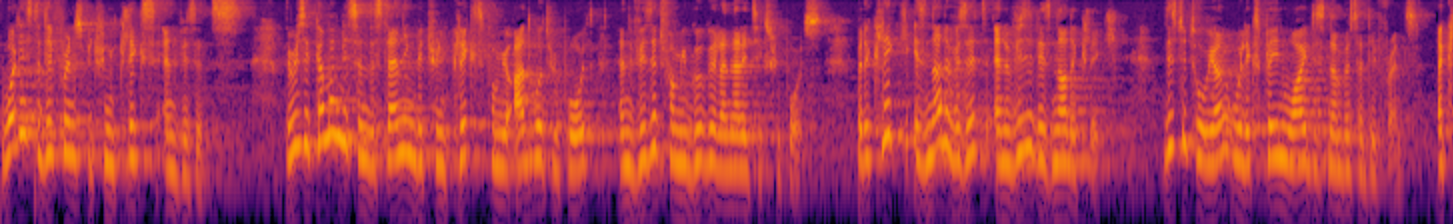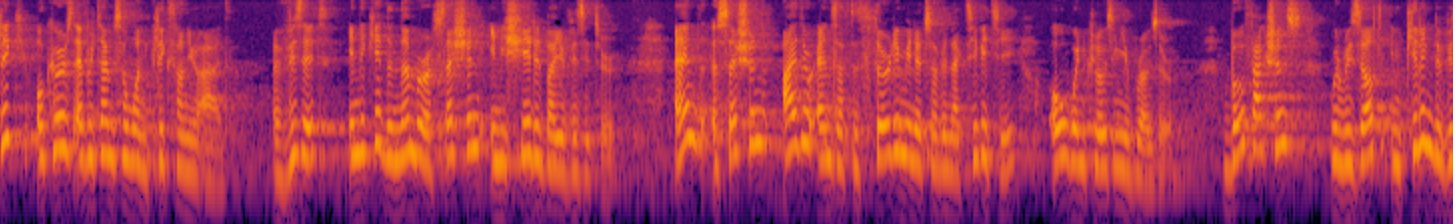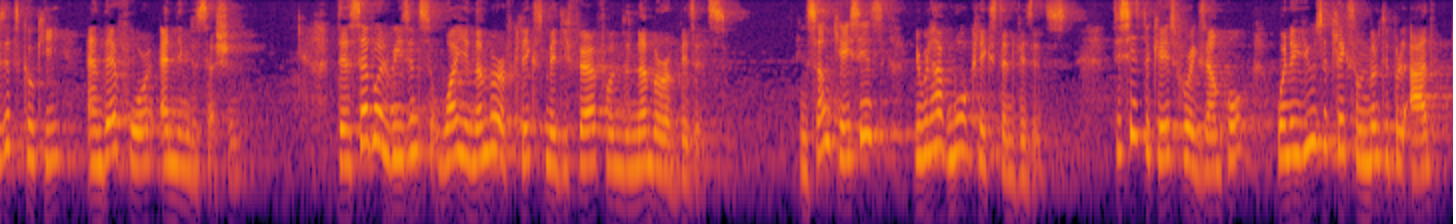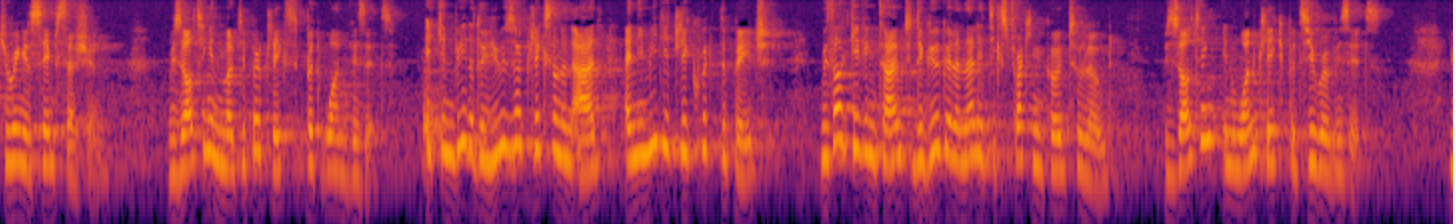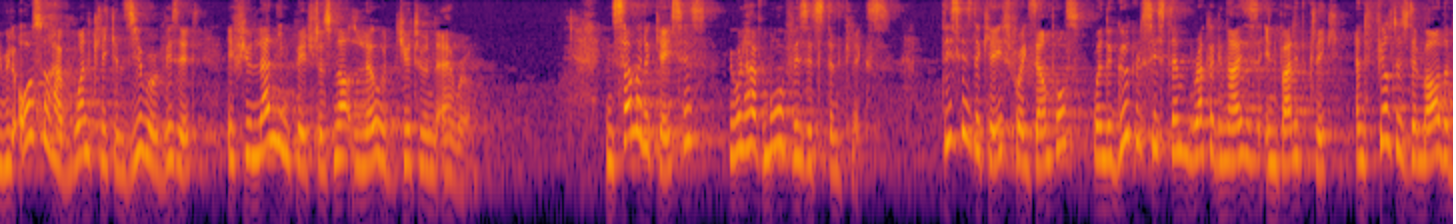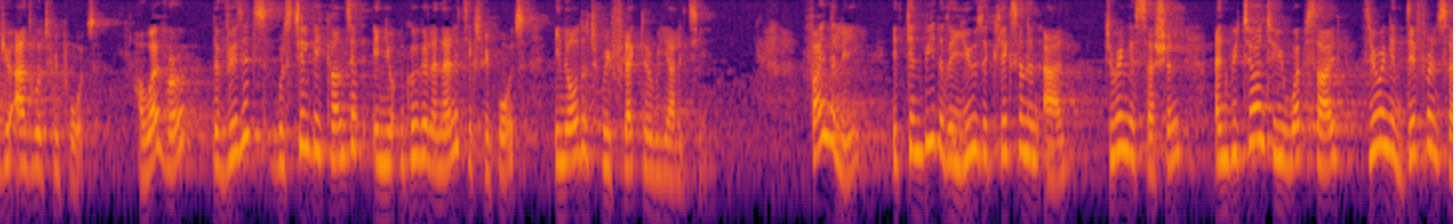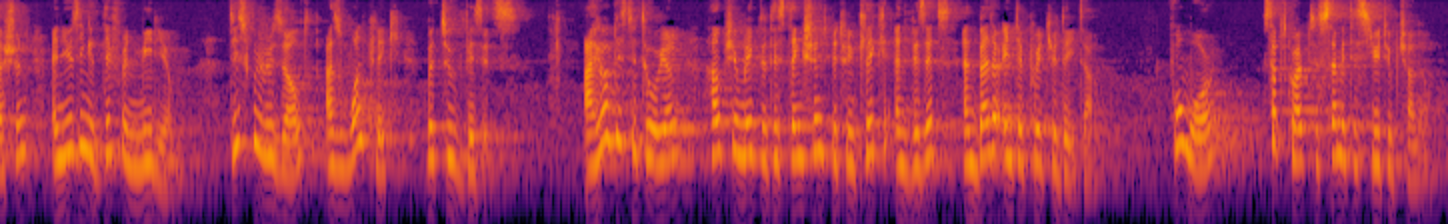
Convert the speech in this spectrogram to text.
What is the difference between clicks and visits? There is a common misunderstanding between clicks from your AdWords report and visits from your Google Analytics reports. But a click is not a visit and a visit is not a click. This tutorial will explain why these numbers are different. A click occurs every time someone clicks on your ad. A visit indicates the number of sessions initiated by a visitor. And a session either ends after 30 minutes of an activity or when closing your browser. Both actions will result in killing the visits cookie and therefore ending the session. There are several reasons why your number of clicks may differ from the number of visits. In some cases, you will have more clicks than visits. This is the case, for example, when a user clicks on multiple ads during the same session, resulting in multiple clicks but one visit. It can be that the user clicks on an ad and immediately quits the page without giving time to the Google Analytics tracking code to load, resulting in one click but zero visits. You will also have one click and zero visit if your landing page does not load due to an error. In some other cases, you will have more visits than clicks. This is the case, for example, when the Google system recognizes invalid click and filters them out of your AdWords report. However, the visits will still be counted in your Google Analytics reports in order to reflect the reality. Finally, it can be that a user clicks on an ad during a session and return to your website during a different session and using a different medium. This will result as one click but two visits. I hope this tutorial helps you make the distinctions between click and visits and better interpret your data. For more, subscribe to Semetis YouTube channel.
